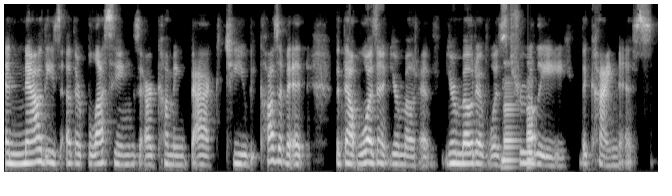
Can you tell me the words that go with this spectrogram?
And now these other blessings are coming back to you because of it, but that wasn't your motive. Your motive was no, truly the kindness.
